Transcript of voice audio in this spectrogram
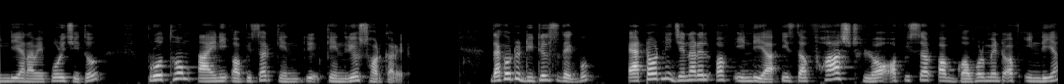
India নামে পরিচিত প্রথম আইনি অফিসার কেন্দ্রীয় সরকারের। দেখো একটু ডিটেলস দেখব। Attorney general of India is the first law officer of government of India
